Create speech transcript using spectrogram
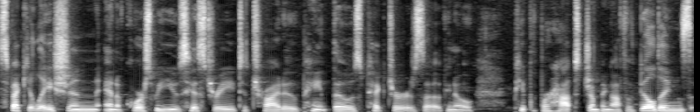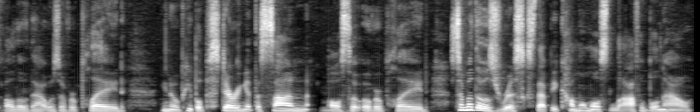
speculation, and of course, we use history to try to paint those pictures of, you know, people perhaps jumping off of buildings, although that was overplayed. You know, people staring at the sun, also mm-hmm. overplayed. Some of those risks that become almost laughable now,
